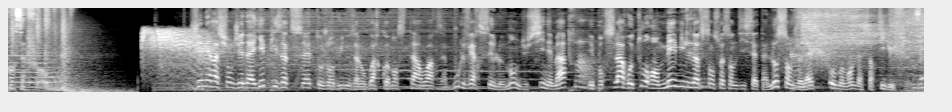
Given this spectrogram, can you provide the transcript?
France Info. Génération Jedi épisode 7. Aujourd'hui, nous allons voir comment Star Wars a bouleversé le monde du cinéma. Et pour cela, retour en mai 1977 à Los Angeles au moment de la sortie du film.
